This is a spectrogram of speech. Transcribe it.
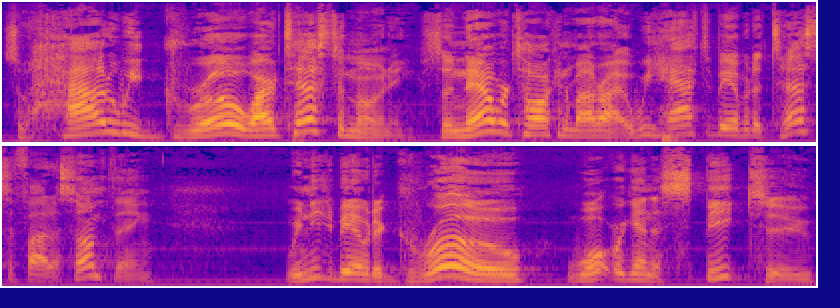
So, how do we grow our testimony? So, now we're talking about, all right, we have to be able to testify to something. We need to be able to grow what we're going to speak to.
